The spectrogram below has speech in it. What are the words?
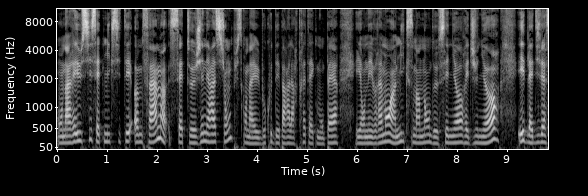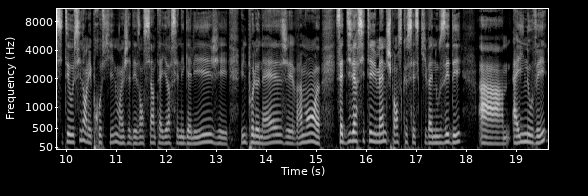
On a réussi cette mixité homme-femme, cette génération, puisqu'on a eu beaucoup de départs à la retraite avec mon père, et on est vraiment un mix maintenant de seniors et de juniors, et de la diversité aussi dans les profils. Moi j'ai des anciens tailleurs sénégalais, j'ai une polonaise, j'ai vraiment cette diversité humaine. Je pense que c'est ce qui va nous aider à, innover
